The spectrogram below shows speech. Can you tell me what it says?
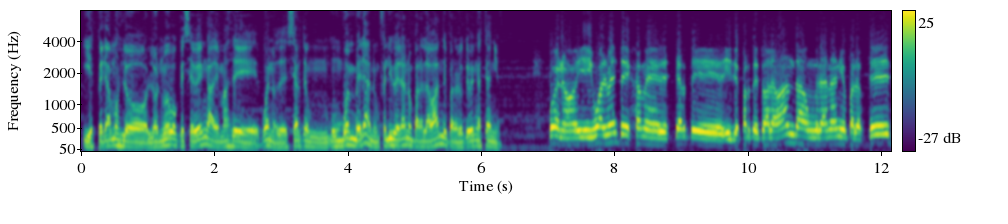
y esperamos lo, nuevo que se venga, además de, bueno, de desearte un, buen verano, un feliz verano para la banda y para lo que venga este año. Bueno, igualmente déjame desearte y de parte de toda la banda un gran año para ustedes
